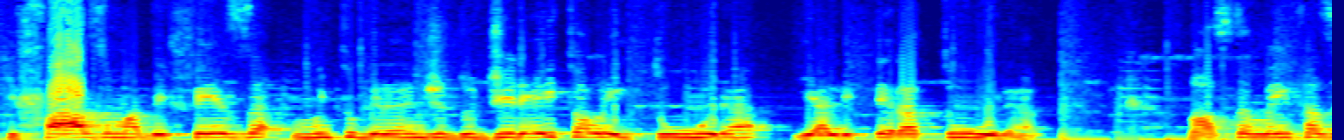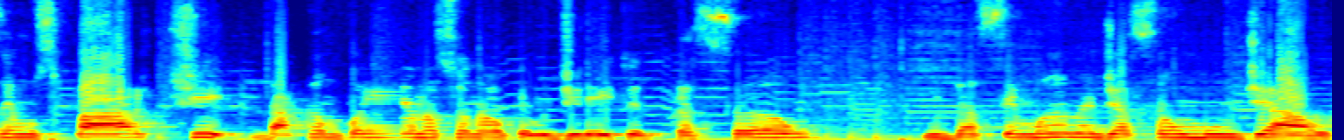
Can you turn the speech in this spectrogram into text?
que faz uma defesa muito grande do direito à leitura e à literatura. Nós também fazemos parte da campanha nacional pelo direito à educação e da Semana de Ação Mundial,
